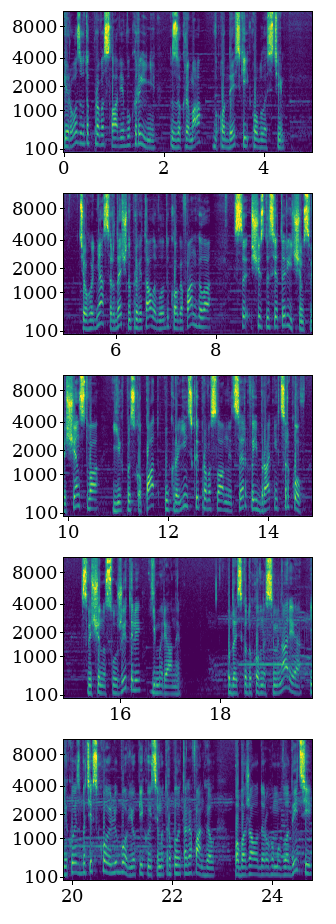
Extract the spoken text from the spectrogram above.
і розвиток православ'я в Україні, зокрема в Одеській області. Цього дня сердечно привітали владику Агафангела з 60-річчям священства їх пископат Української православної церкви і братніх церков, священнослужителі й миряни. Одеська духовна семінарія, якою з батьківською любов'ю опікується митрополит Агафангел, побажала дорогому владиці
